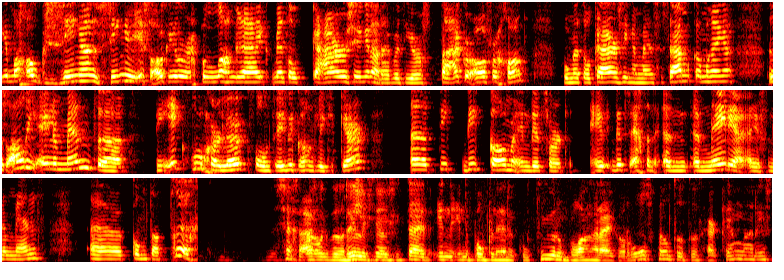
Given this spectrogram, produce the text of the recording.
je mag ook zingen. Zingen is ook heel erg belangrijk. Met elkaar zingen. Nou, daar hebben we het hier vaker over gehad. Hoe met elkaar zingen mensen samen kan brengen. Dus al die elementen die ik vroeger leuk vond in de katholieke kerk. Uh, die, komen in dit soort. Dit is echt een, een, media-evenement. Uh, komt dat terug. We zeggen eigenlijk dat religiositeit in, in de populaire cultuur een belangrijke rol speelt, dat het herkenbaar is.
